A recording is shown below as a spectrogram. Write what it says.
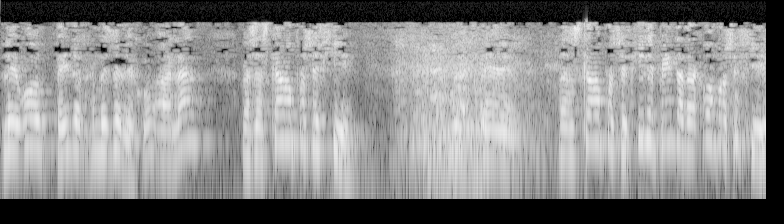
Λέει, εγώ 50 δραχμές δεν έχω, αλλά να σας κάνω προσευχή. ε, να σας κάνω προσευχή, λέει 50 δραχμών προσευχή.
